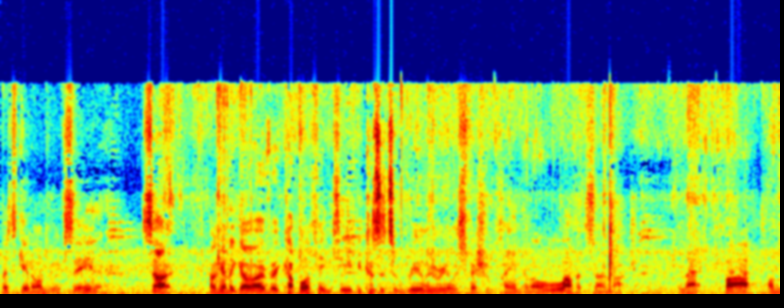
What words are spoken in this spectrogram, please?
let's get on with seeing it. So, I'm going to go over a couple of things here because it's a really, really special plant and I love it so much. That. But I'm,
